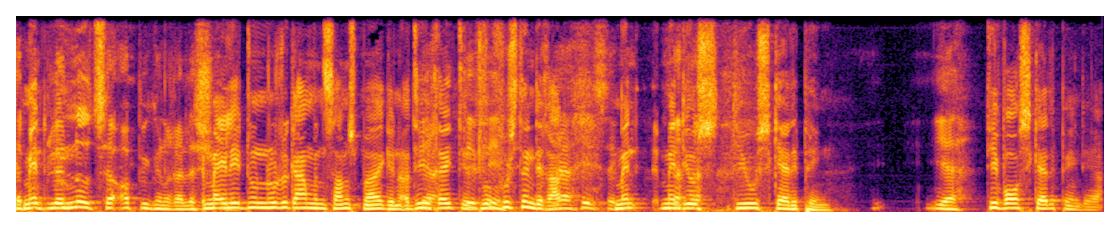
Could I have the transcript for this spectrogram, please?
at men, du bliver nødt til at opbygge en relation. Mali, nu, nu er du i gang med den samme smør igen, og det er ja, rigtigt, det er du har fuldstændig ret. Ja, men, men det, er jo, det er jo skattepenge. Ja. Det er vores skattepenge, det her.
